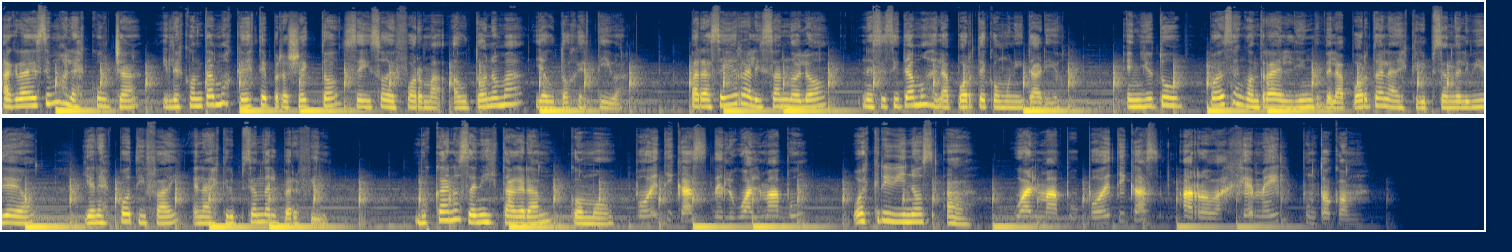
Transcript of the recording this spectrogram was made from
Agradecemos la escucha y les contamos que este proyecto se hizo de forma autónoma y autogestiva. Para seguir realizándolo, necesitamos del aporte comunitario. En YouTube Puedes encontrar el link del aporte en la descripción del video y en Spotify en la descripción del perfil. Búscanos en Instagram como Poéticas del Walmapu o escribinos a walmapupoéticas.gmail.com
